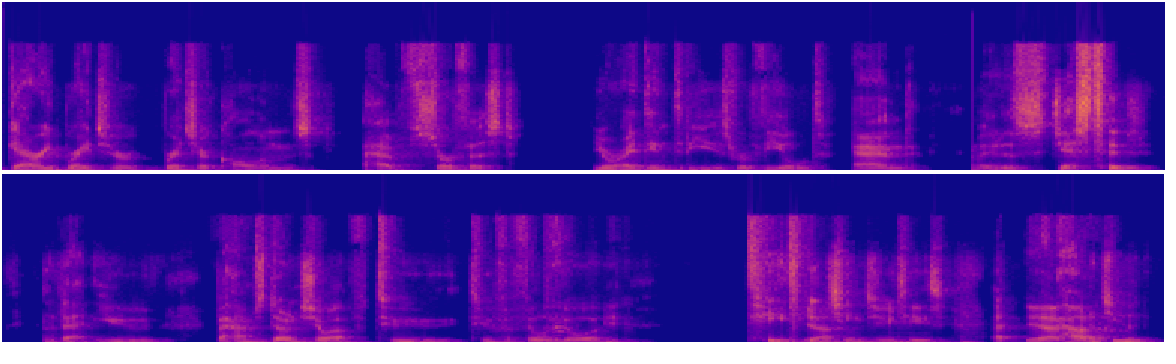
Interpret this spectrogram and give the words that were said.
Gary Brecher, Brecher columns have surfaced. Your identity is revealed, and it is suggested that you perhaps don't show up to to fulfill your teaching yeah. duties. Uh, yeah. How did you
